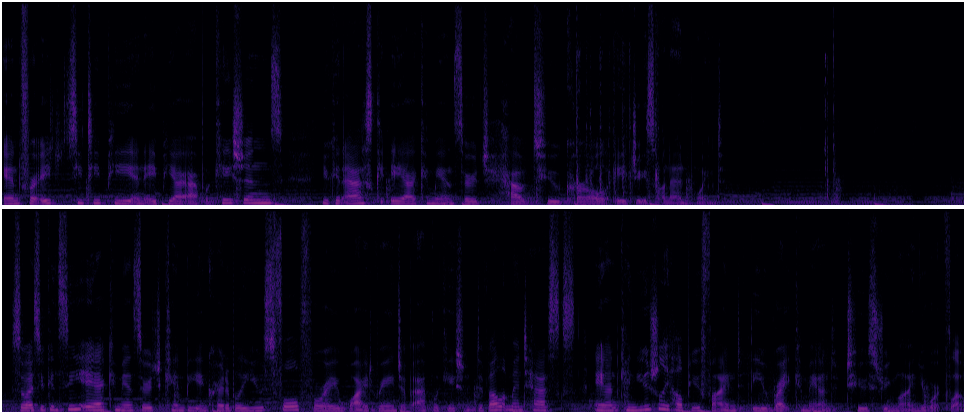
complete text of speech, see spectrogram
And for HTTP and API applications, you can ask AI Command Search how to curl a JSON endpoint. So as you can see, AI Command Search can be incredibly useful for a wide range of application development tasks and can usually help you find the right command to streamline your workflow.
